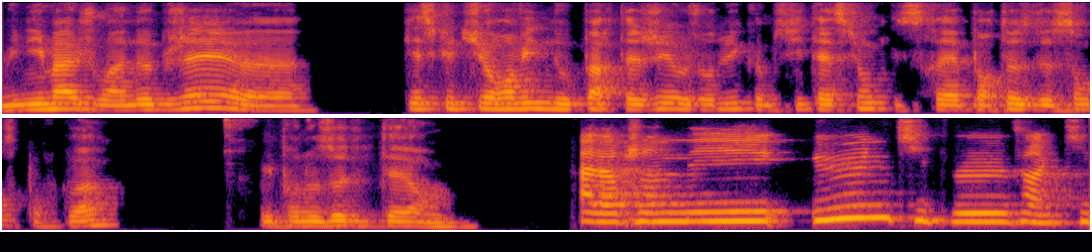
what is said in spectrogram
une image ou un objet. euh, qu'est-ce que tu aurais envie de nous partager aujourd'hui comme citation qui serait porteuse de sens pour toi et pour nos auditeurs? Alors j'en ai une qui peut, enfin qui,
